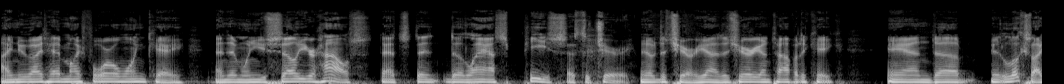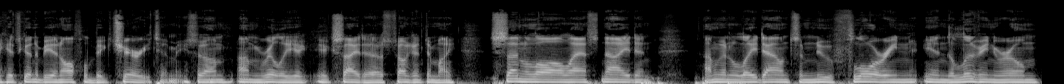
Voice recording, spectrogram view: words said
I knew I'd had my 401k. And then when you sell your house, that's the, the last piece. That's the cherry. You know, the cherry, yeah, the cherry on top of the cake. And uh, it looks like it's going to be an awful big cherry to me. So I'm I'm really excited. I was talking to my son-in-law last night, and I'm going to lay down some new flooring in the living room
